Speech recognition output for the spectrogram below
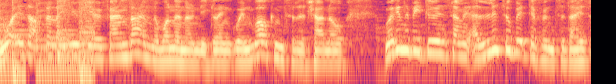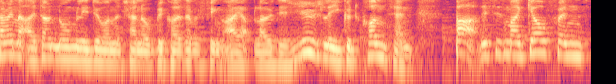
What is up fellow Yu-Gi-Oh fans, I am the one and only Glenn Gwyn, welcome to the channel. We're going to be doing something a little bit different today, something that I don't normally do on the channel because everything I upload is usually good content. But this is my girlfriend's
